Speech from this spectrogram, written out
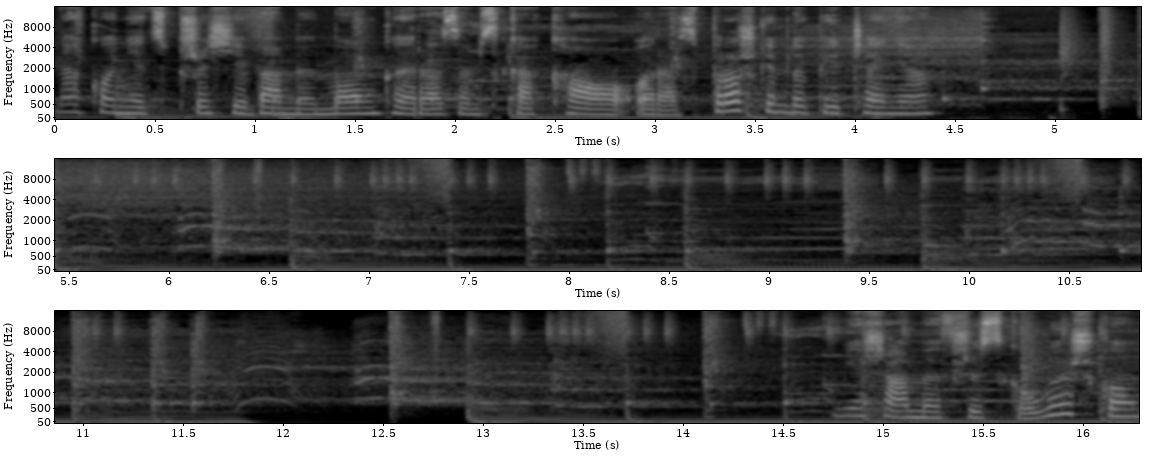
Na koniec przesiewamy mąkę razem z kakao oraz proszkiem do pieczenia. Mieszamy wszystko łyżką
